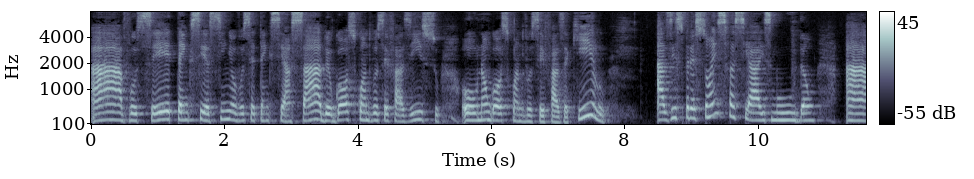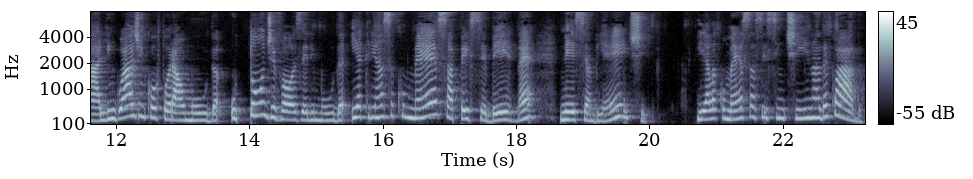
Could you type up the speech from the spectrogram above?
ah, você tem que ser assim ou você tem que ser assado, eu gosto quando você faz isso ou não gosto quando você faz aquilo. As expressões faciais mudam, a linguagem corporal muda, o tom de voz ele muda e a criança começa a perceber, né, nesse ambiente e ela começa a se sentir inadequada.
